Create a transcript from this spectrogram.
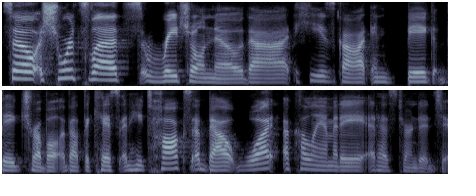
So Schwartz lets Rachel know that he's got in big, big trouble about the kiss, and he talks about what a calamity it has turned into.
